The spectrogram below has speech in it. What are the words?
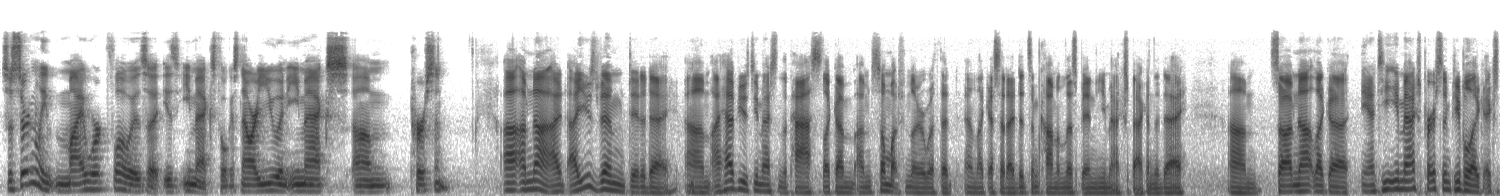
so certainly my workflow is uh, is Emacs focused. Now, are you an Emacs um, person? Uh, I'm not. I, I use Vim day to day. Um, I have used Emacs in the past. Like I'm, I'm somewhat familiar with it. And like I said, I did some common Lisp in Emacs back in the day. Um, so I'm not like a anti Emacs person. People like ex-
